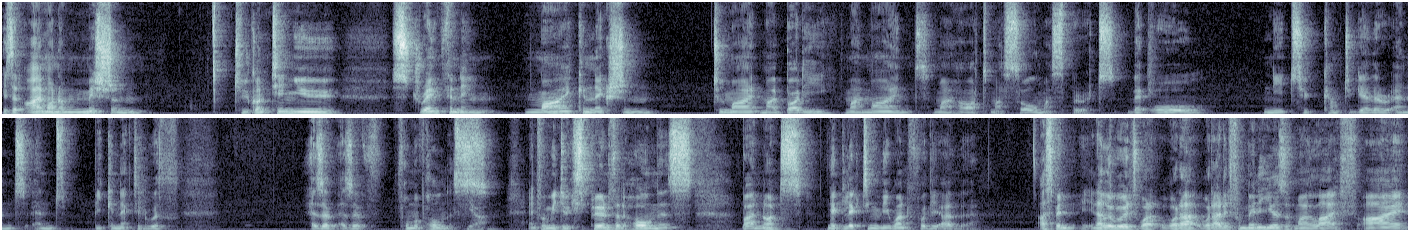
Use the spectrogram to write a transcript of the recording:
is that I'm on a mission to continue strengthening my connection to my, my body, my mind, my heart, my soul, my spirit. They all need to come together and, and be connected with as a, as a form of wholeness. Yeah. And for me to experience that wholeness by not neglecting the one for the other. I spent, in other words, what, what, I, what I did for many years of my life, I,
